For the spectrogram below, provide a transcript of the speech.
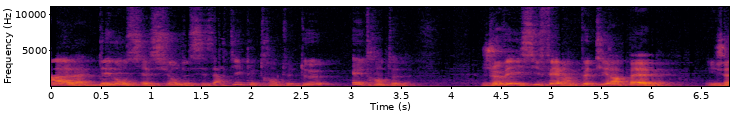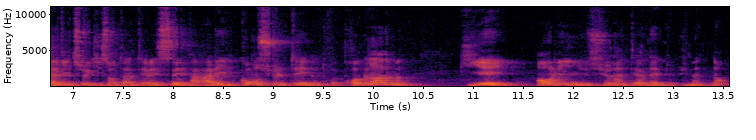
à la dénonciation de ces articles 32 et 39. Je vais ici faire un petit rappel et j'invite ceux qui sont intéressés par aller consulter notre programme qui est en ligne sur Internet depuis maintenant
